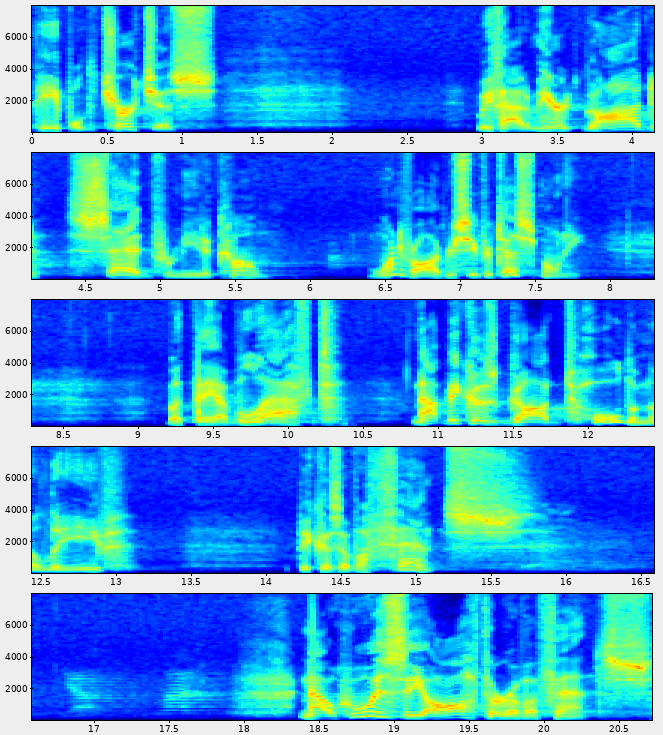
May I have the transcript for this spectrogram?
people to churches. We've had them here. God said for me to come. Wonderful. I've received your testimony. But they have left, not because God told them to leave, because of offense. Now, who is the author of offense?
